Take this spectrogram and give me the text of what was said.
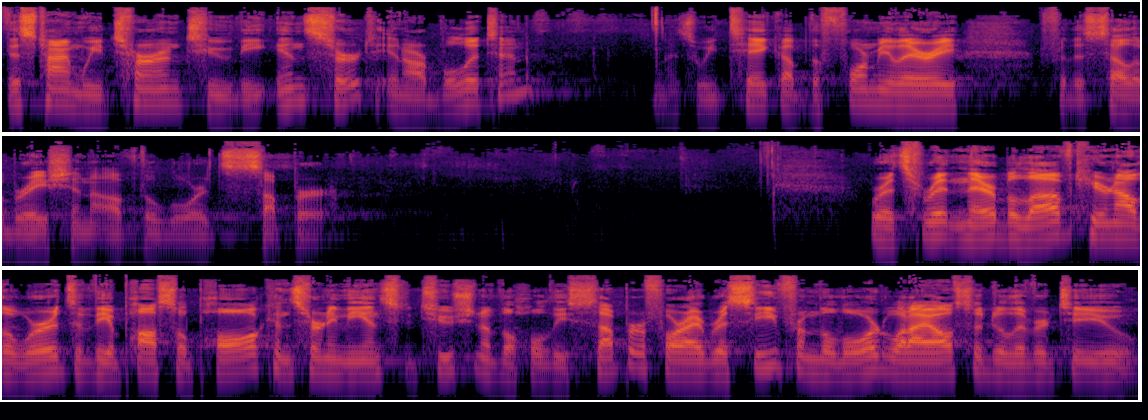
This time we turn to the insert in our bulletin as we take up the formulary for the celebration of the Lord's Supper. Where it's written there, Beloved, hear now the words of the Apostle Paul concerning the institution of the Holy Supper, for I received from the Lord what I also delivered to you.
